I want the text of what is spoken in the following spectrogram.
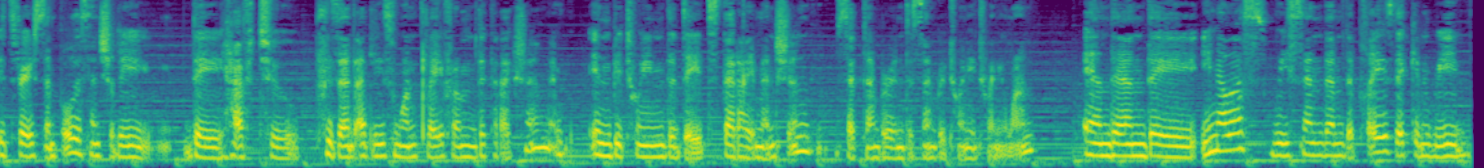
it's very simple. Essentially, they have to present at least one play from the collection in between the dates that I mentioned, September and December 2021. And then they email us. We send them the plays. They can read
